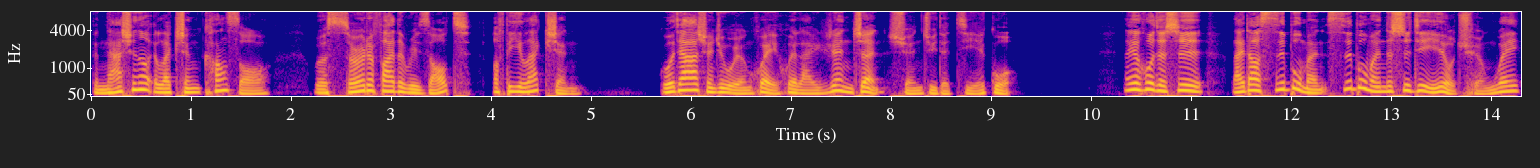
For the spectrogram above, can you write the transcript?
The National Election Council will certify the result of the election. 国家选举委员会会来认证选举的结果。那又或者是来到私部门，私部门的世界也有权威，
